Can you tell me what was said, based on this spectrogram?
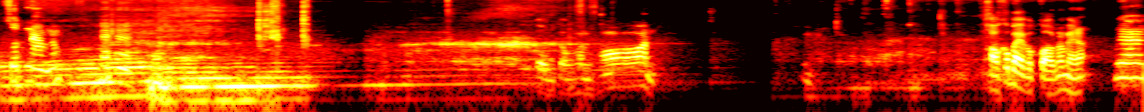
สือสดน้ำน้ำต้มตรงร้อนๆอืมเขาก็ใบประกอบแล้วไหมเนาะเมื่อน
